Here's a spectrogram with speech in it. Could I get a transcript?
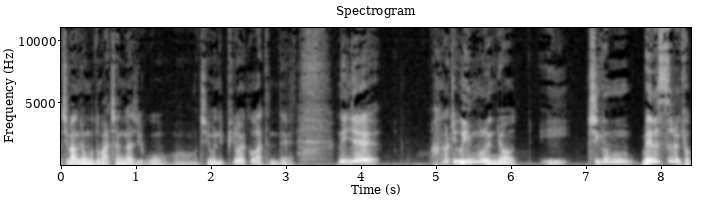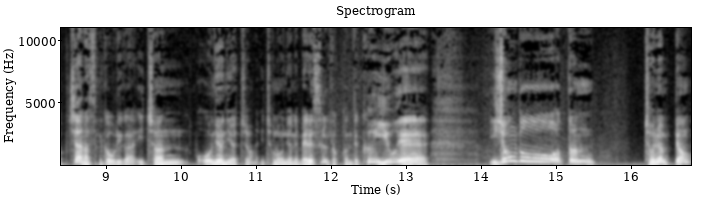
지방 정부도 마찬가지고 어, 지원이 필요할 것 같은데. 근데 이제 한 가지 의문은요. 이 지금 메르스를 겪지 않았습니까? 우리가 2005년이었죠. 2005년에 메르스를 겪었는데 그 이후에 이 정도 어떤 전염병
